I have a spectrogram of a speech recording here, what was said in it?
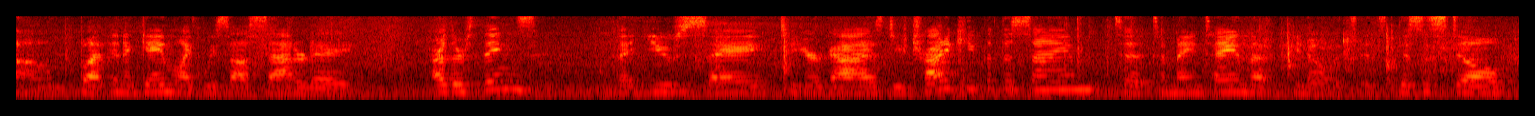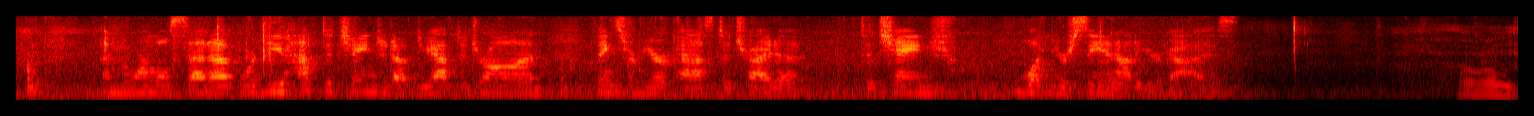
um, but in a game like we saw Saturday, are there things that you say to your guys? Do you try to keep it the same to, to maintain that you know it's, it's this is still a normal setup, or do you have to change it up? Do you have to draw on things from your past to try to to change what you're seeing out of your guys? Um,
